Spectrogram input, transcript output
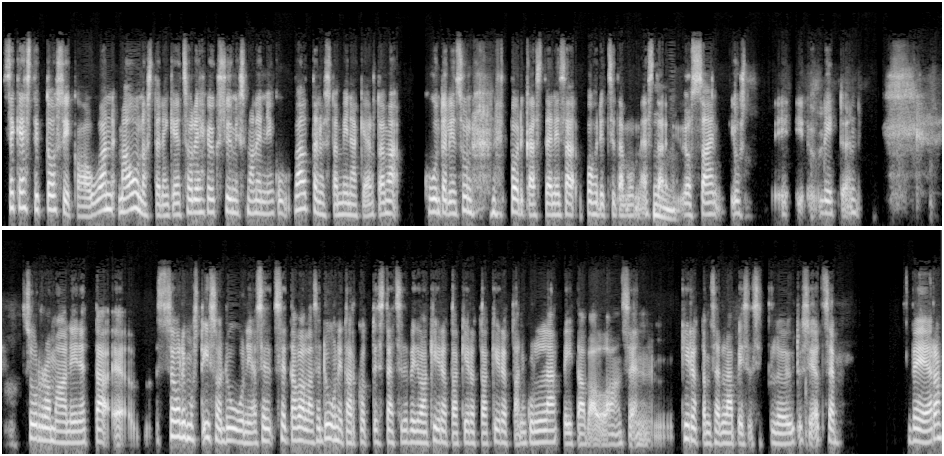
se kesti tosi kauan. Mä uunastelinkin, että se oli ehkä yksi syy, miksi mä olin niin kuin välttänyt sitä minä kertoa. Mä kuuntelin sun podcasteja, niin sä pohdit sitä mun mielestä mm. jossain just liittyen sun romaaniin, että e, se oli musta iso duuni ja se, se tavallaan se duuni tarkoitti sitä, että sitä piti vaan kirjoittaa, kirjoittaa, kirjoittaa niin kuin läpi tavallaan sen kirjoittamisen läpi se sitten löytyi sieltä se Veera.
